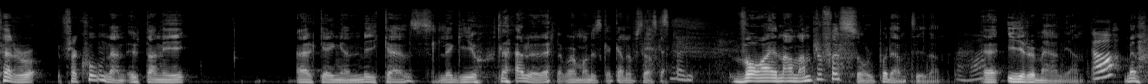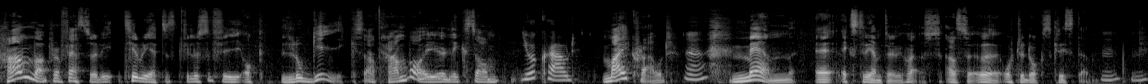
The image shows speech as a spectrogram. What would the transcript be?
terrorfraktionen, utan i ärkeängeln Mikaels legionärer, eller vad man nu ska kalla det på svenska, var en annan professor på den tiden eh, i Rumänien. Ja. Men han var professor i teoretisk filosofi och logik, så att han var ju liksom... Your crowd. My crowd. Ja. Men eh, extremt religiös, alltså eh, ortodox kristen. Mm, mm.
